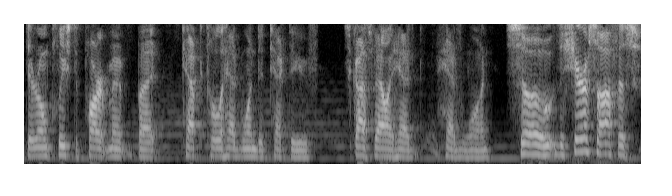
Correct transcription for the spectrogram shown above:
their own police department, but Capitola had one detective. Scotts Valley had had one. So the sheriff's office,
